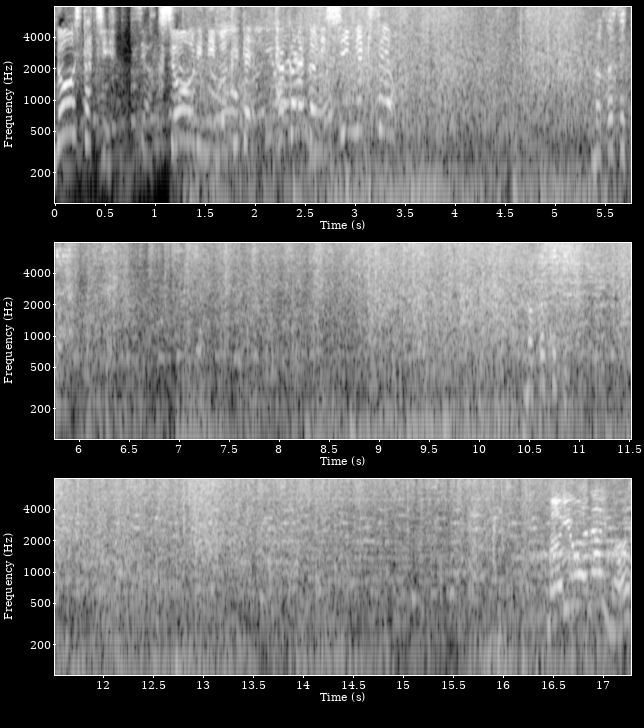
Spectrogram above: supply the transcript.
同志たち勝利に向けて高らかに進撃せよ。任せて。任せて。迷わないわ。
